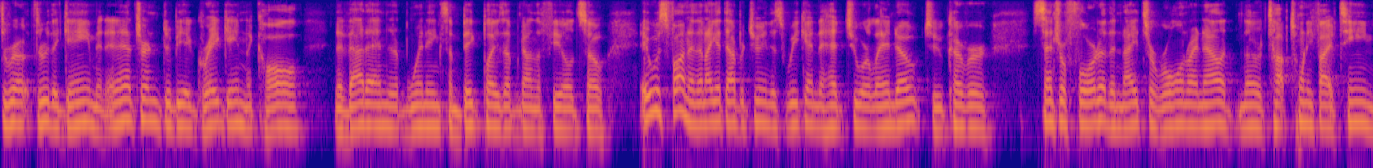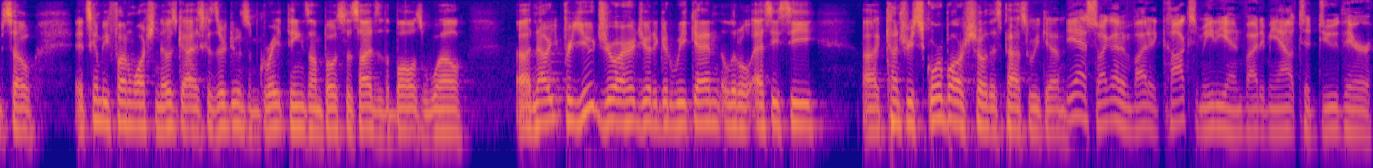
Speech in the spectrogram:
through through the game, and, and it turned to be a great game to call. Nevada ended up winning some big plays up and down the field. So it was fun. And then I get the opportunity this weekend to head to Orlando to cover Central Florida. The Knights are rolling right now, another top 25 team. So it's going to be fun watching those guys because they're doing some great things on both sides of the ball as well. Uh, now, for you, Drew, I heard you had a good weekend, a little SEC uh, country scoreboard show this past weekend. Yeah, so I got invited. Cox Media invited me out to do their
